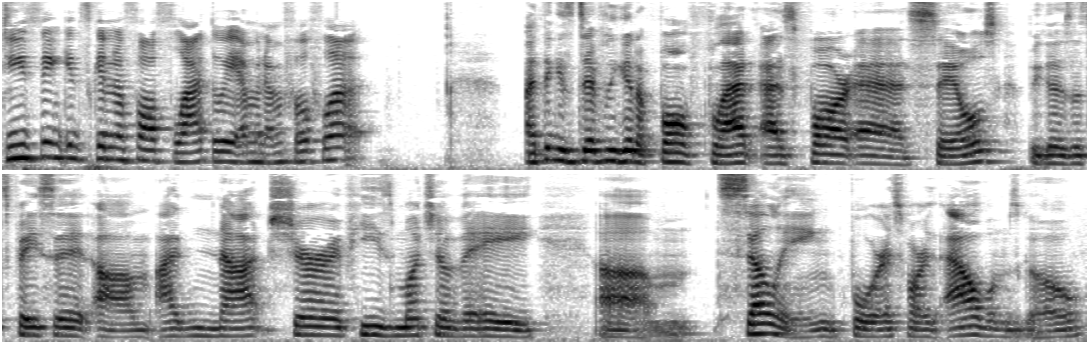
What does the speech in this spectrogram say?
Do you think it's gonna fall flat the way Eminem fell flat? I think it's definitely gonna fall flat as far as sales because let's face it, um, I'm not sure if he's much of a um, selling for as far as albums go.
